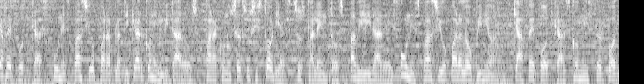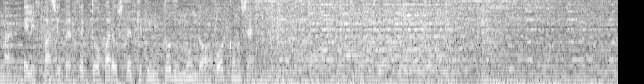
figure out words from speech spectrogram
Café Podcast, un espacio para platicar con invitados, para conocer sus historias, sus talentos, habilidades, un espacio para la opinión. Café Podcast con Mr. Podman, el espacio perfecto para usted que tiene todo un mundo por conocer.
